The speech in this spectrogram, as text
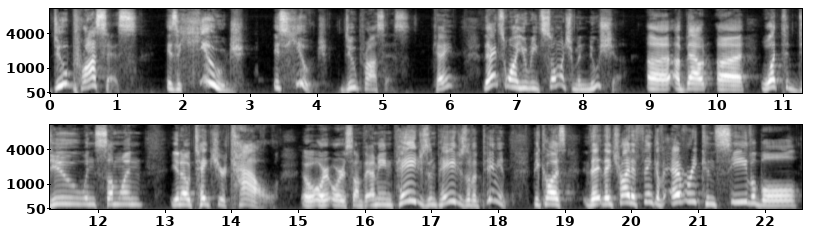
due process is a huge, is huge due process. Okay? That's why you read so much minutia uh, about uh, what to do when someone, you know, takes your cow or, or something. I mean, pages and pages of opinion because they, they try to think of every conceivable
